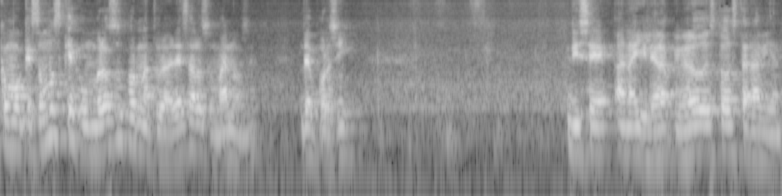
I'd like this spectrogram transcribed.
como que somos quejumbrosos por naturaleza los humanos, ¿eh? de por sí. Dice Ana Aguilera, primero de todo estará bien.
